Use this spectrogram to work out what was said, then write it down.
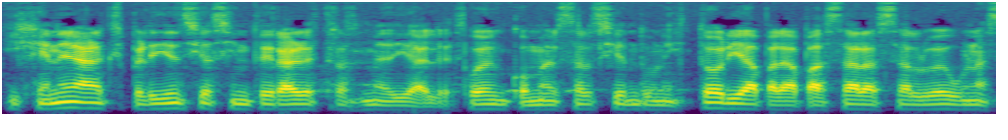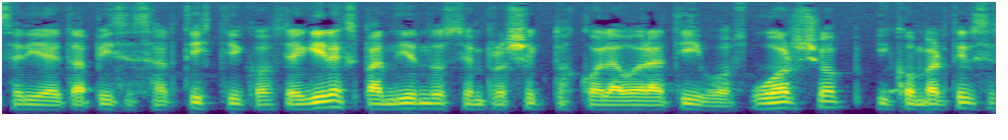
y generan experiencias integrales transmediales. Pueden comenzar siendo una historia para pasar a ser luego una serie de tapices artísticos, seguir expandiéndose en proyectos colaborativos, workshop y convertirse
